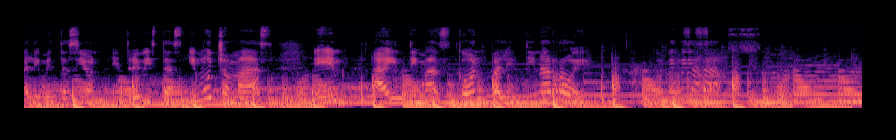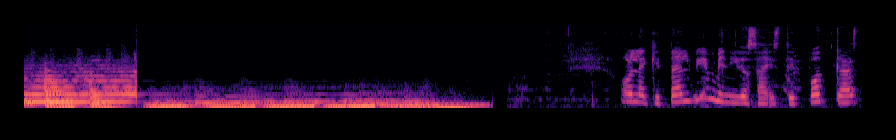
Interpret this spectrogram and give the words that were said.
alimentación, entrevistas y mucho más en A Íntimas con Valentina Roe. ¿Qué tal? Bienvenidos a este podcast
